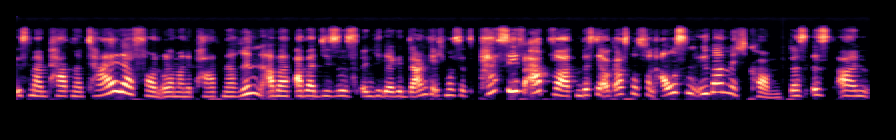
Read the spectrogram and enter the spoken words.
ist mein Partner Teil davon oder meine Partnerin, aber, aber dieses irgendwie der Gedanke, ich muss jetzt passiv abwarten, bis der Orgasmus von außen über mich kommt, das ist ein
